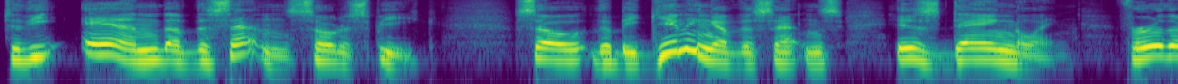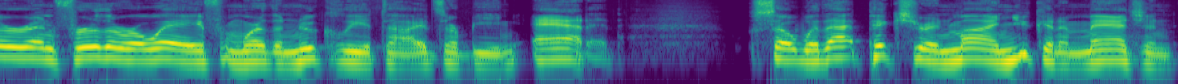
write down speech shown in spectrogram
to the end of the sentence, so to speak. So the beginning of the sentence is dangling further and further away from where the nucleotides are being added. So, with that picture in mind, you can imagine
